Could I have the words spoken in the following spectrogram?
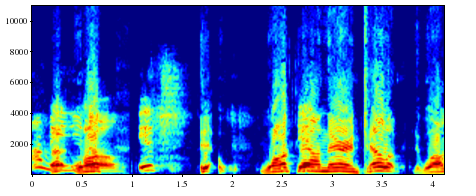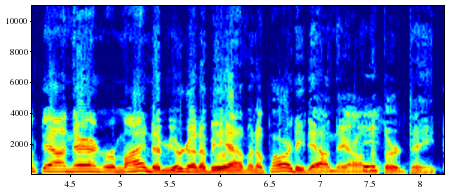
I Uh, mean, you walk know, it's it, walk it. down there and tell them. Walk down there and remind them you're going to be having a party down there on the 13th.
